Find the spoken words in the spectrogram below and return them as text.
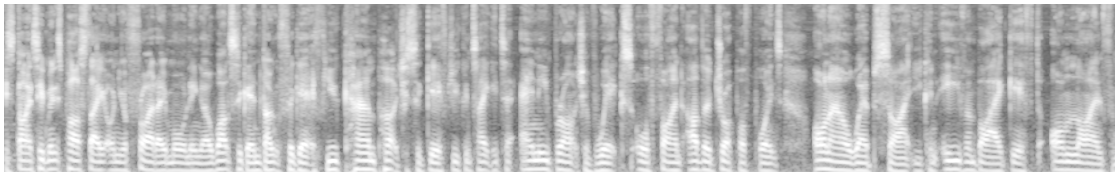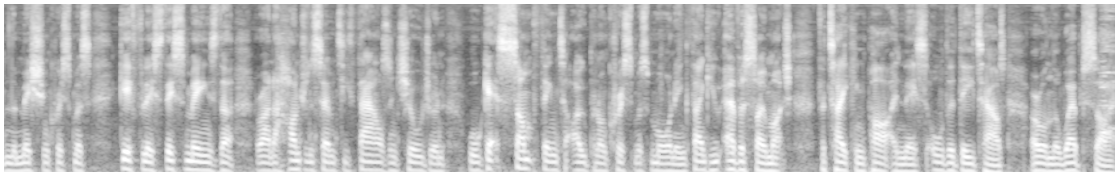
It's 19 minutes past eight on your Friday morning. Uh, once again, don't forget if you can purchase a gift, you can take it to any branch of Wickes or find other drop off points on our website. You can even buy a gift online from the Mission Christmas gift list. This means that around 170,000 children will get something to open on Christmas morning. Thank you ever so much for taking part in this. All the details are on the website.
